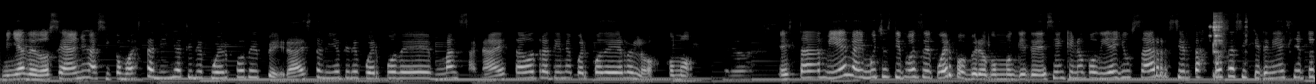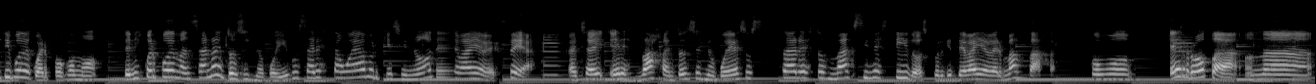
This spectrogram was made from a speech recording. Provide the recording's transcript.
niñas de 12 años, así como esta niña tiene cuerpo de pera, esta niña tiene cuerpo de manzana, esta otra tiene cuerpo de reloj, como está bien, hay muchos tipos de cuerpo, pero como que te decían que no podías usar ciertas cosas si es que tenías cierto tipo de cuerpo, como tenéis cuerpo de manzana, entonces no podéis usar esta hueá porque si no te vaya a ver fea, ¿cachai? Eres baja, entonces no puedes usar estos maxi vestidos porque te vaya a ver más baja, como es ropa, onda...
